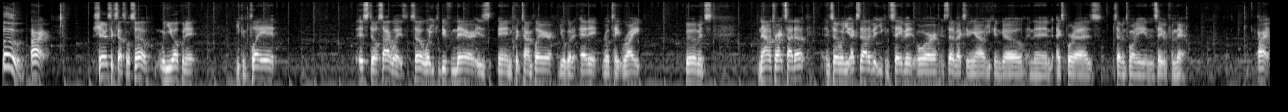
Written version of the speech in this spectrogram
boom! All right, share successful. So when you open it, you can play it, it's still sideways. So what you can do from there is in QuickTime Player, you'll go to Edit, Rotate Right, boom, it's now it's right side up. And so when you exit out of it, you can save it, or instead of exiting out, you can go and then export as 720 and then save it from there. All right,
